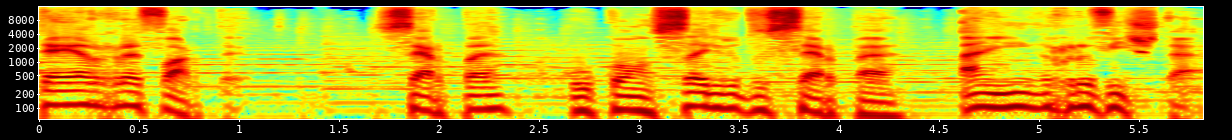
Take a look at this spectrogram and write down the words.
Terra Forte. Serpa, o Conselho de Serpa, em revista.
